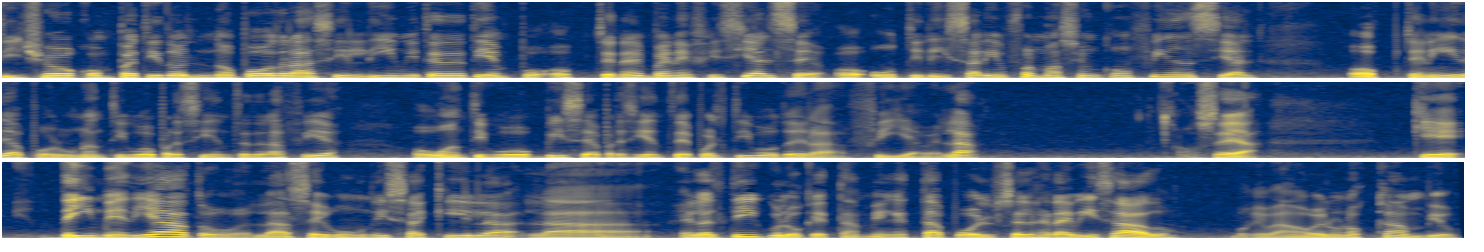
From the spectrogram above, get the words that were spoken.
dicho competidor no podrá sin límite de tiempo obtener, beneficiarse o utilizar información confidencial obtenida por un antiguo presidente de la FIA o un antiguo vicepresidente deportivo de la FIA, ¿verdad? O sea, que de inmediato, ¿verdad? Según dice aquí la, la, el artículo, que también está por ser revisado, porque van a haber unos cambios,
